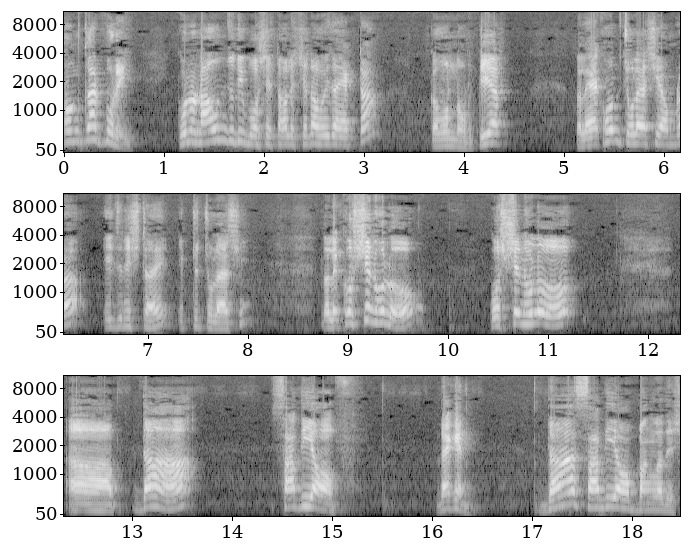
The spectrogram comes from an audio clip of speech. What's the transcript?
সংখ্যার পরে কোনো নাউন যদি বসে, তাহলে সেটা হয়ে যায় একটা কমন নাউন ক্লিয়ার তাহলে এখন চলে আসি আমরা এই জিনিসটায়, একটু চলে আসি। তাহলে কোশ্চেন হলো কোশ্চেন হলো দ্য সাদিয়া অফ। দেখেন দ্য সাদিয়া অফ বাংলাদেশ।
